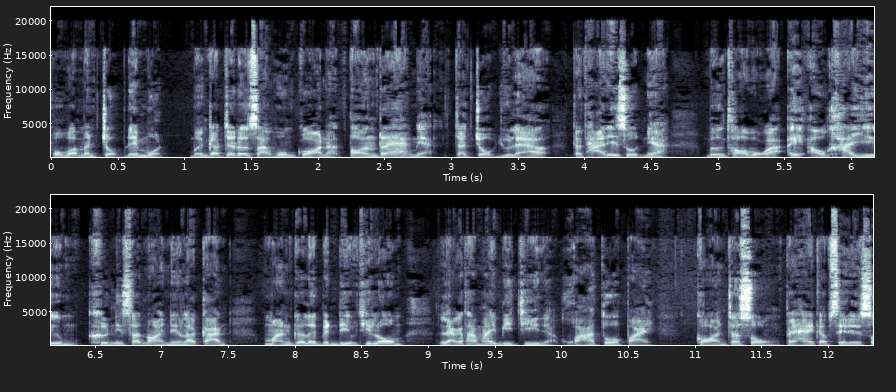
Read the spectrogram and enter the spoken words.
ผมว่ามันจบได้หมด เหมือนกับเจริญศักดิ์วงกรอะตอนแรกเนี่ยจะจบอยู่แล้ว แต่ท้ายที่สุดเนี่ยเมืองทองบอกว่าเอ้ยเอาค่ายืมขึ้นอีกสักหน่อยหนึ่งแล้วกัน มันก็เลยเป็นดีลที่ล่ม แล้วก็ทำให้ BG เนี่ยคว้าตัวไป ก่อนจะส่งไปให้กับเซเดโซ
